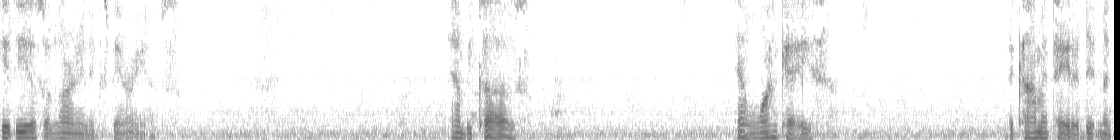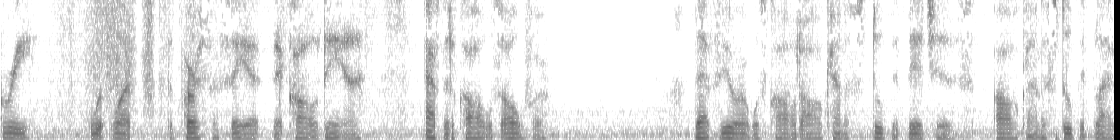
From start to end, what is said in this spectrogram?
it is a learning experience. And because one case, the commentator didn't agree with what the person said that called in after the call was over. That viewer was called all kind of stupid bitches, all kind of stupid black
